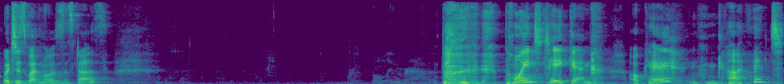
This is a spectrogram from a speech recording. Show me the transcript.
which is what Moses does. Point taken. Okay, got it.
